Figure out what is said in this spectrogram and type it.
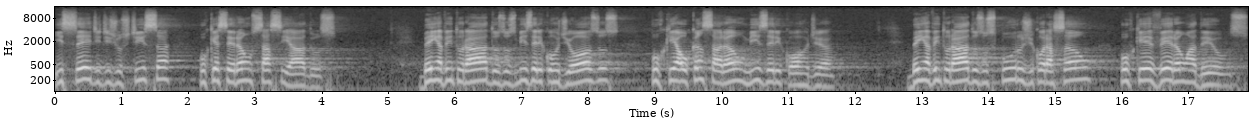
e sede de justiça, porque serão saciados. Bem-aventurados os misericordiosos, porque alcançarão misericórdia. Bem-aventurados os puros de coração, porque verão a Deus.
